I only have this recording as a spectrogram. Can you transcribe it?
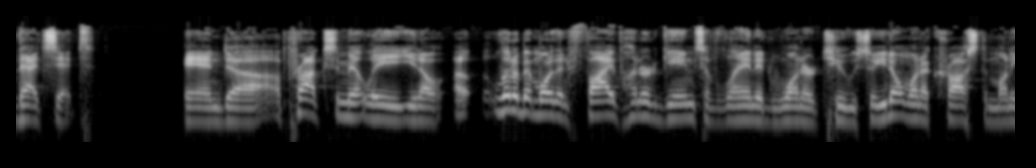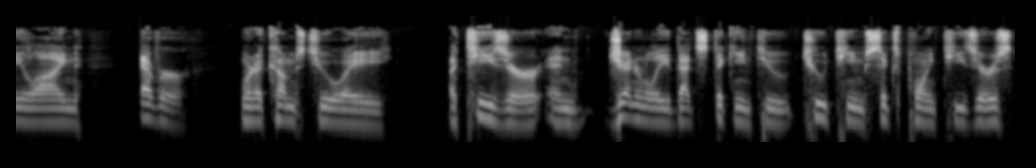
That's it. And uh, approximately, you know, a little bit more than 500 games have landed one or two. So you don't want to cross the money line ever when it comes to a, a teaser. And generally, that's sticking to two team six point teasers.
